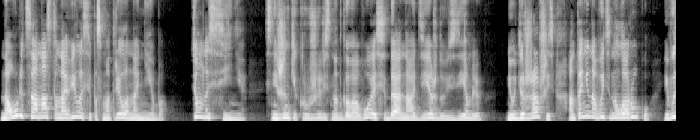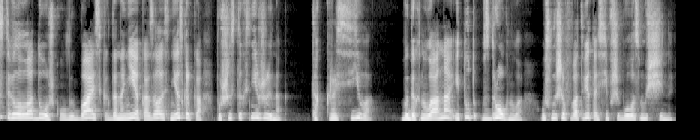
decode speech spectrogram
На улице она остановилась и посмотрела на небо. Темно-синее, Снежинки кружились над головой, оседая на одежду и землю. Не удержавшись, Антонина вытянула руку и выставила ладошку, улыбаясь, когда на ней оказалось несколько пушистых снежинок. «Так красиво!» Выдохнула она и тут вздрогнула, услышав в ответ осипший голос мужчины.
